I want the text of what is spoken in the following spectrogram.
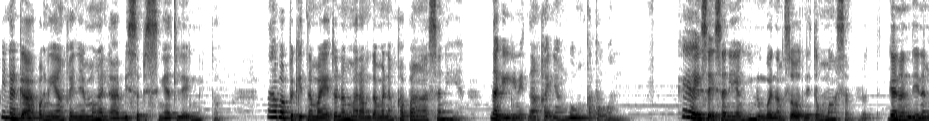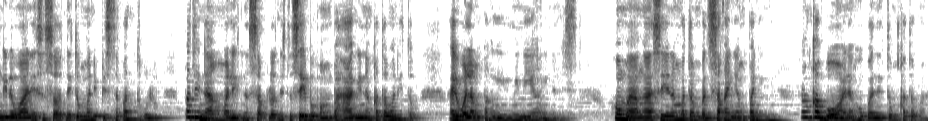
Pinagapang niya ang kanyang mga labis sa pisngi at leeg nito. Napapikit naman ito nang maramdaman ang kapangasan niya. Nag-iinit na ang kanyang buong katawan. Kaya isa-isa niyang hinubad ang suot nitong mga saplot. Ganon din ang ginawa niya sa suot nitong manipis na pantulog, pati na ang malit na saplot nito sa ibabang bahagi ng katawan nito ay walang pangingimi niyang inalis. Humanga siya ng matambad sa kanyang paningin ang kabuuan ng hubad nitong katawan.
